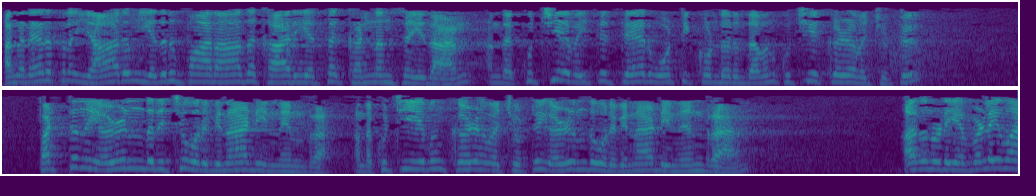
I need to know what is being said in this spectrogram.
அந்த நேரத்தில் யாரும் எதிர்பாராத காரியத்தை கண்ணன் செய்தான். அந்த குச்சியை வைத்து தேர் ஓட்டி கொண்டிருந்தவன் குச்சியை கீழே வச்சுட்டு பட்டுன்னு எழுந்திருச்சு ஒரு வினாடி நின்றான். அந்த குச்சியையும் கீழே வச்சுட்டு எழுந்து ஒரு வினாடி நின்றான். அதனுடைய விளைவா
